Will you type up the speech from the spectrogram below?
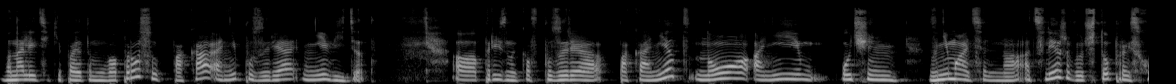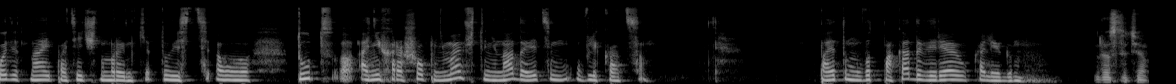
в аналитике по этому вопросу, пока они пузыря не видят. Э, признаков пузыря пока нет, но они очень внимательно отслеживают, что происходит на ипотечном рынке. То есть тут а, они хорошо понимают, что не надо этим увлекаться. Поэтому вот пока доверяю коллегам. Здравствуйте.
